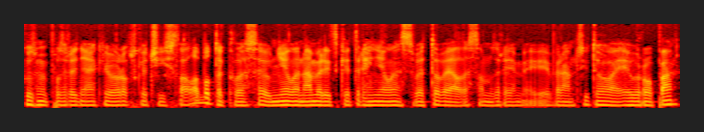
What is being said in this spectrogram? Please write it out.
skúsme pozrieť nejaké európske čísla, lebo to klesajú nielen americké trhy, nielen svetové, ale samozrejme je v rámci toho aj Európa.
